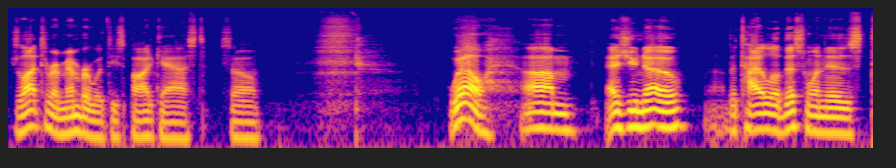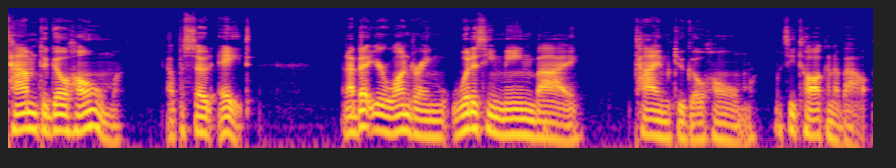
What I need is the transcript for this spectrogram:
There's a lot to remember with these podcasts. So, well, um, as you know, uh, the title of this one is Time to Go Home, Episode 8. And I bet you're wondering, what does he mean by time to go home? What's he talking about?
